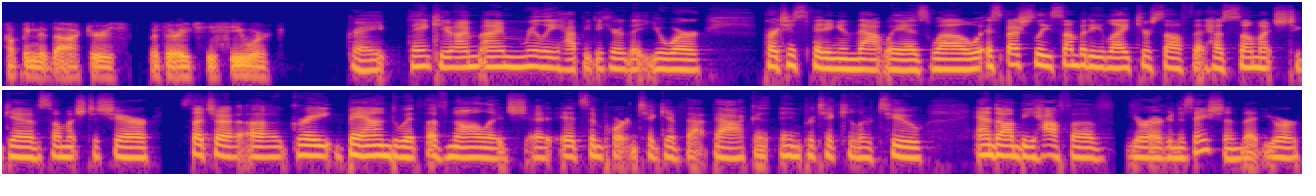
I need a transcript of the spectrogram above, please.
helping the doctors with their HCC work. Great. Thank you. I'm, I'm really happy to hear that you are participating in that way as well, especially somebody like yourself that has so much to give, so much to share, such a, a great bandwidth of knowledge. It's important to give that back uh, in particular too. And on behalf of your organization that you're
